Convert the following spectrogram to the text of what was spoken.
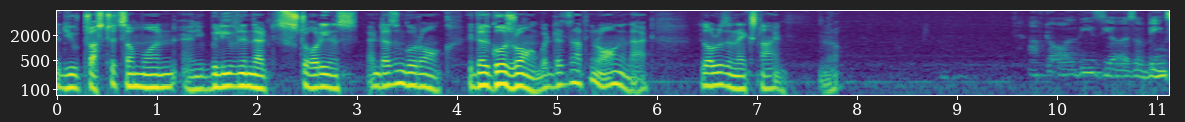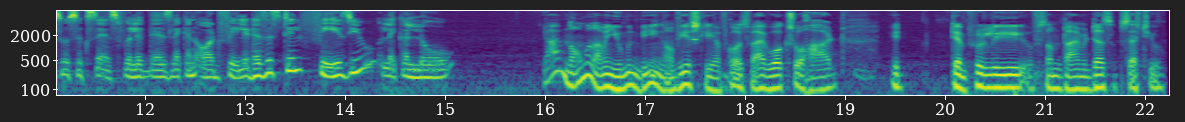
that you trusted someone and you believed in that story and, and doesn't go wrong. It does goes wrong, but there's nothing wrong in that. There's always the next time, you know. After all these years of being so successful, if there's like an odd failure, does it still phase you like a low? Yeah, I'm normal. I'm a human being. Obviously, of course, if I work so hard, it temporarily, of some time, it does upset you.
